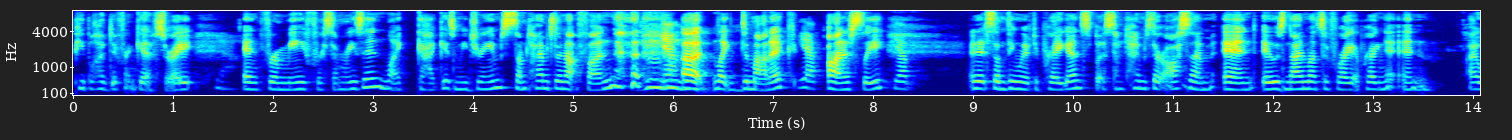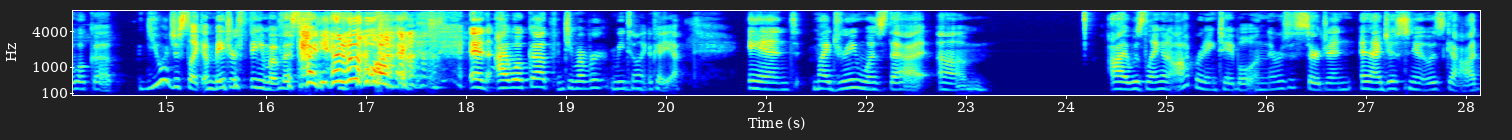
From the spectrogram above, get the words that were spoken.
people have different gifts, right? Yeah. And for me for some reason, like God gives me dreams. Sometimes they're not fun. Yeah. uh like demonic, Yeah. honestly Yep. And it's something we have to pray against but sometimes they're awesome. And it was nine months before i got pregnant and i woke up. You were just like a major theme of this idea. I don't know why. And i woke up do you remember me telling okay yeah. And my dream was that um i was laying on an operating table and there was a surgeon and i just knew it was god.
